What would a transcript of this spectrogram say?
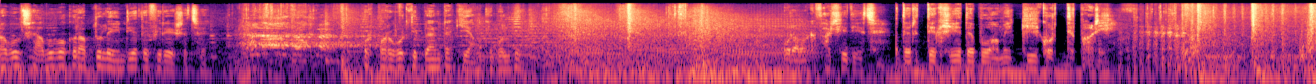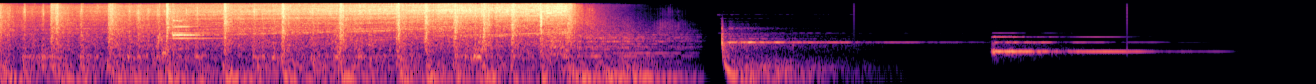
ওরা বলছে আবু বকর আবদুল্লাহ ইন্ডিয়াতে ফিরে এসেছে। ওর পরবর্তী প্ল্যানটা কি আমাকে বলবে? ওরা আমাকে ফাঁসিয়ে দিয়েছে। ওদের দেখিয়ে দেব আমি কি করতে পারি।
